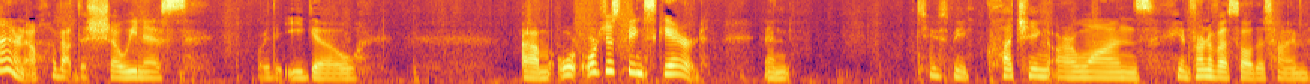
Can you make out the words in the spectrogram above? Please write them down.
I don't know, about the showiness or the ego um, or, or just being scared and, excuse me, clutching our wands in front of us all the time.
